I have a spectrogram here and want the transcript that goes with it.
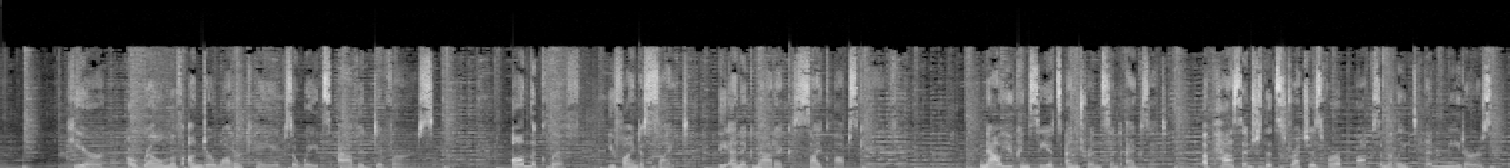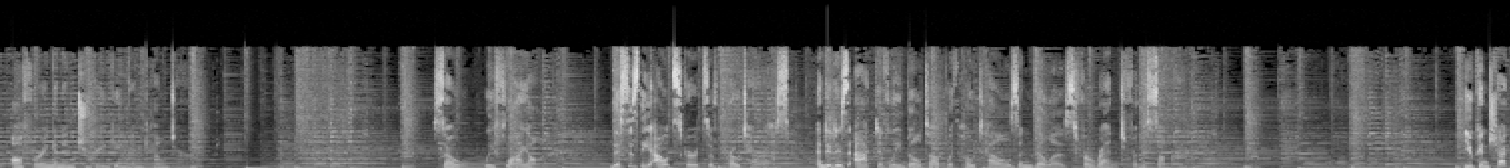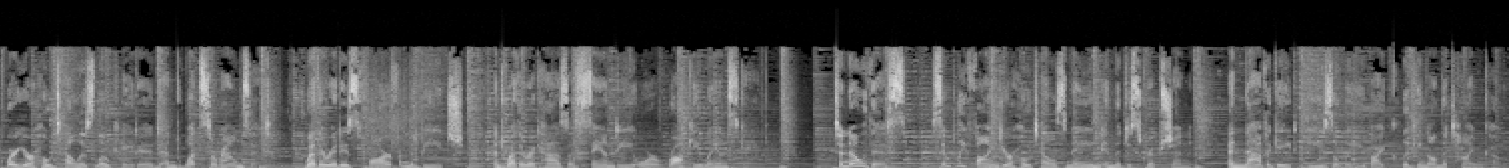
Here, a realm of underwater caves awaits avid divers. On the cliff, you find a site, the enigmatic Cyclops Cave. Now you can see its entrance and exit, a passage that stretches for approximately 10 meters, offering an intriguing encounter. So, we fly on. This is the outskirts of Protaras, and it is actively built up with hotels and villas for rent for the summer. You can check where your hotel is located and what surrounds it, whether it is far from the beach, and whether it has a sandy or rocky landscape. To know this, simply find your hotel's name in the description and navigate easily by clicking on the time code.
